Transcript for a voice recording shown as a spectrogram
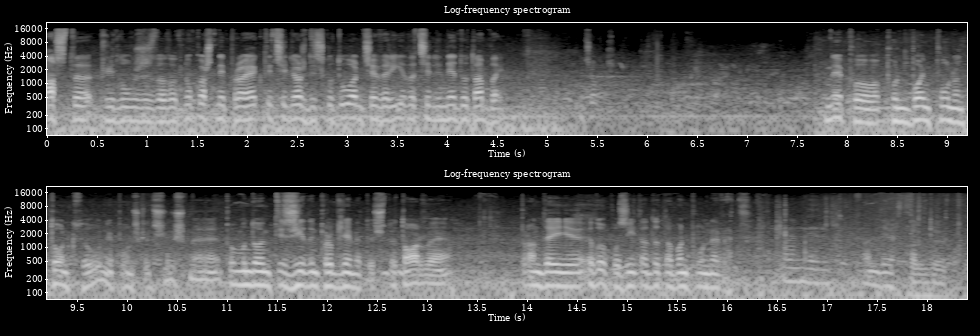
as të Prilluzhës, do thotë nuk është një projekt i cili është diskutuar në qeveri dhe cilin ne do ta bëjmë. Ne po punë bojmë po punën tonë këtu, një punë t'shkëlqyshme, po mundohemi t'i zgjidhim problemet e qytetarëve, prandaj edhe opozita le ta bën punën e vet. Faleminderit. Faleminderit.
